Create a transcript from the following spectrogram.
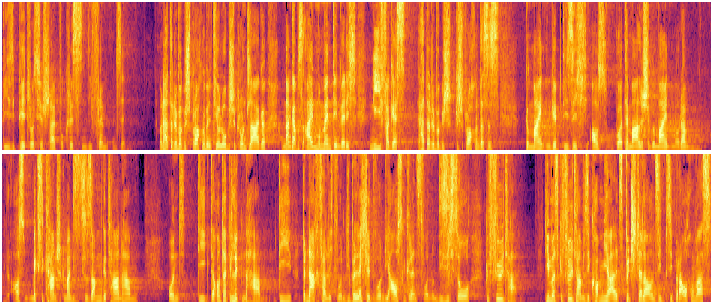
wie sie Petrus hier schreibt, wo Christen die Fremden sind und hat darüber gesprochen, über die theologische Grundlage. Und dann gab es einen Moment, den werde ich nie vergessen. Er hat darüber ges gesprochen, dass es Gemeinden gibt, die sich aus guatemalischen Gemeinden oder aus mexikanischen Gemeinden, die sich zusammengetan haben und die darunter gelitten haben, die benachteiligt wurden, die belächelt wurden, die ausgegrenzt wurden und die sich so gefühlt haben. Die immer das gefühlt haben, sie kommen hier als Bittsteller und sie, sie brauchen was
